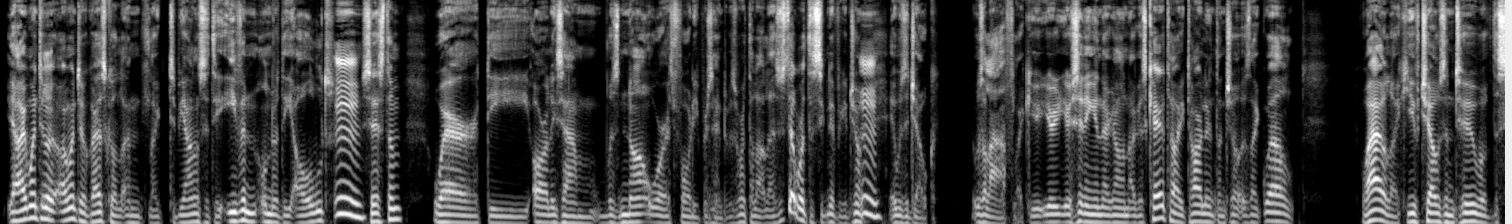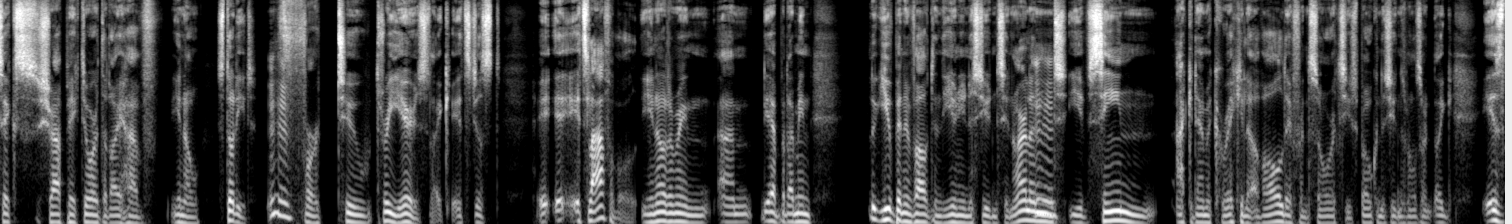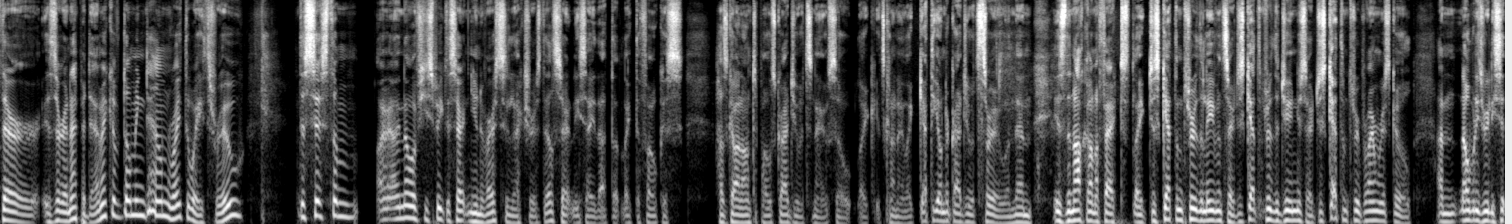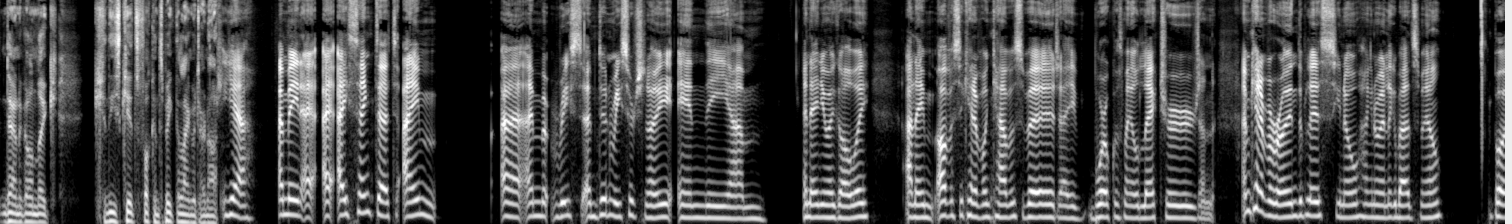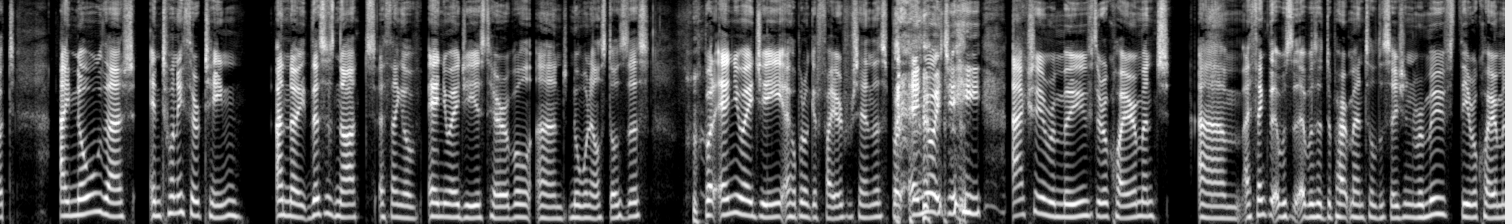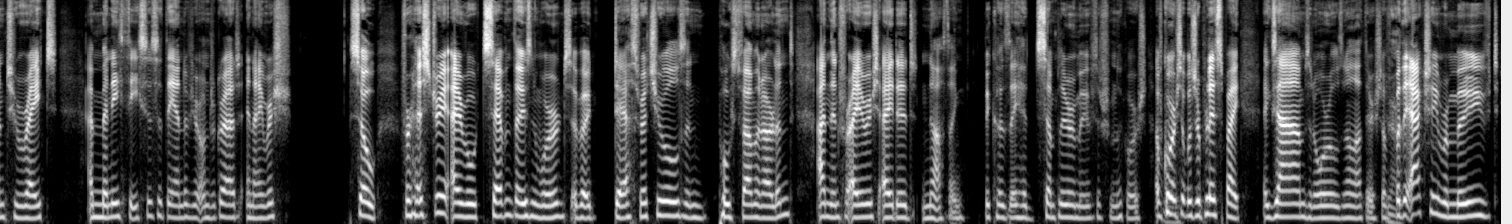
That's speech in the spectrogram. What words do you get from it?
Yeah, I went to a, I went to a grad school, and like to be honest with you, even under the old mm, system where the oral exam was not worth forty percent, it was worth a lot less. It was still worth a significant chunk. mm, It was a joke. It was a laugh. Like you, you're you're sitting in there going, "I guess Kertai Tarlunt and show." It's like, well, wow, like you've chosen two of the six Sraith Pictiúr that I have, you know, studied mhm. for two, three years. Like it's just, it, it, it's laughable. You know what I mean? And yeah, but I mean, look, you've been involved in the Union of Students in Ireland. Mm-hmm. You've seen academic curricula of all different sorts. You've spoken to students from all sorts. Like, is there is there an epidemic of dumbing down right the way through the system? I, I know if you speak to certain university lecturers, they'll certainly say that that like the focus has gone on to postgraduates now. So like it's kind of like get the undergraduates through, and then is the knock on effect like just get them through the leaving cert, just get them through the junior cert, just get them through primary school, and nobody's really sitting down and going like, can these kids fucking speak the language or not? Yeah, I mean, I, I, I think that I'm, uh, I'm res- I'm doing research now in the um in NUI Galway, and I'm obviously kind of on campus a bit. I work with my old lecturers, and I'm kind of around the place, you know, hanging around like a bad smell. But I know that in 2013, and now this is not a thing of NUIG is terrible and no one else does this. but NUIG, I hope I don't get fired for saying this, but NUIG actually removed the requirement. Um, I think that it was it was a departmental decision. Removed the requirement to write a mini thesis at the end of your undergrad in Irish. So for history, I wrote seven thousand words about death rituals in post-famine Ireland, and then for Irish, I did nothing because they had simply removed it from the course. Of course, it was replaced by exams and orals and all that other stuff, Yeah. but they actually removed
